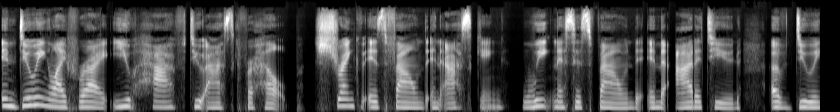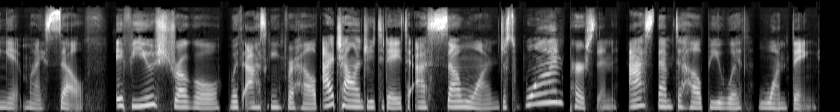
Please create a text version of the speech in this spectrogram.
In doing life right, you have to ask for help. Strength is found in asking. Weakness is found in the attitude of doing it myself. If you struggle with asking for help, I challenge you today to ask someone, just one person, ask them to help you with one thing.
